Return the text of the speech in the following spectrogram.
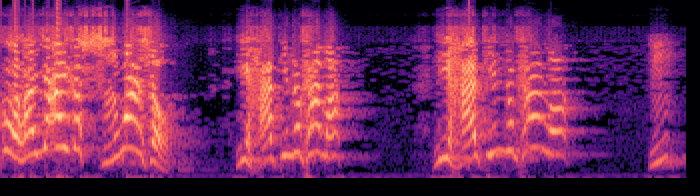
果他压一个十万手，你还盯着看吗？你还盯着看吗？嗯，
